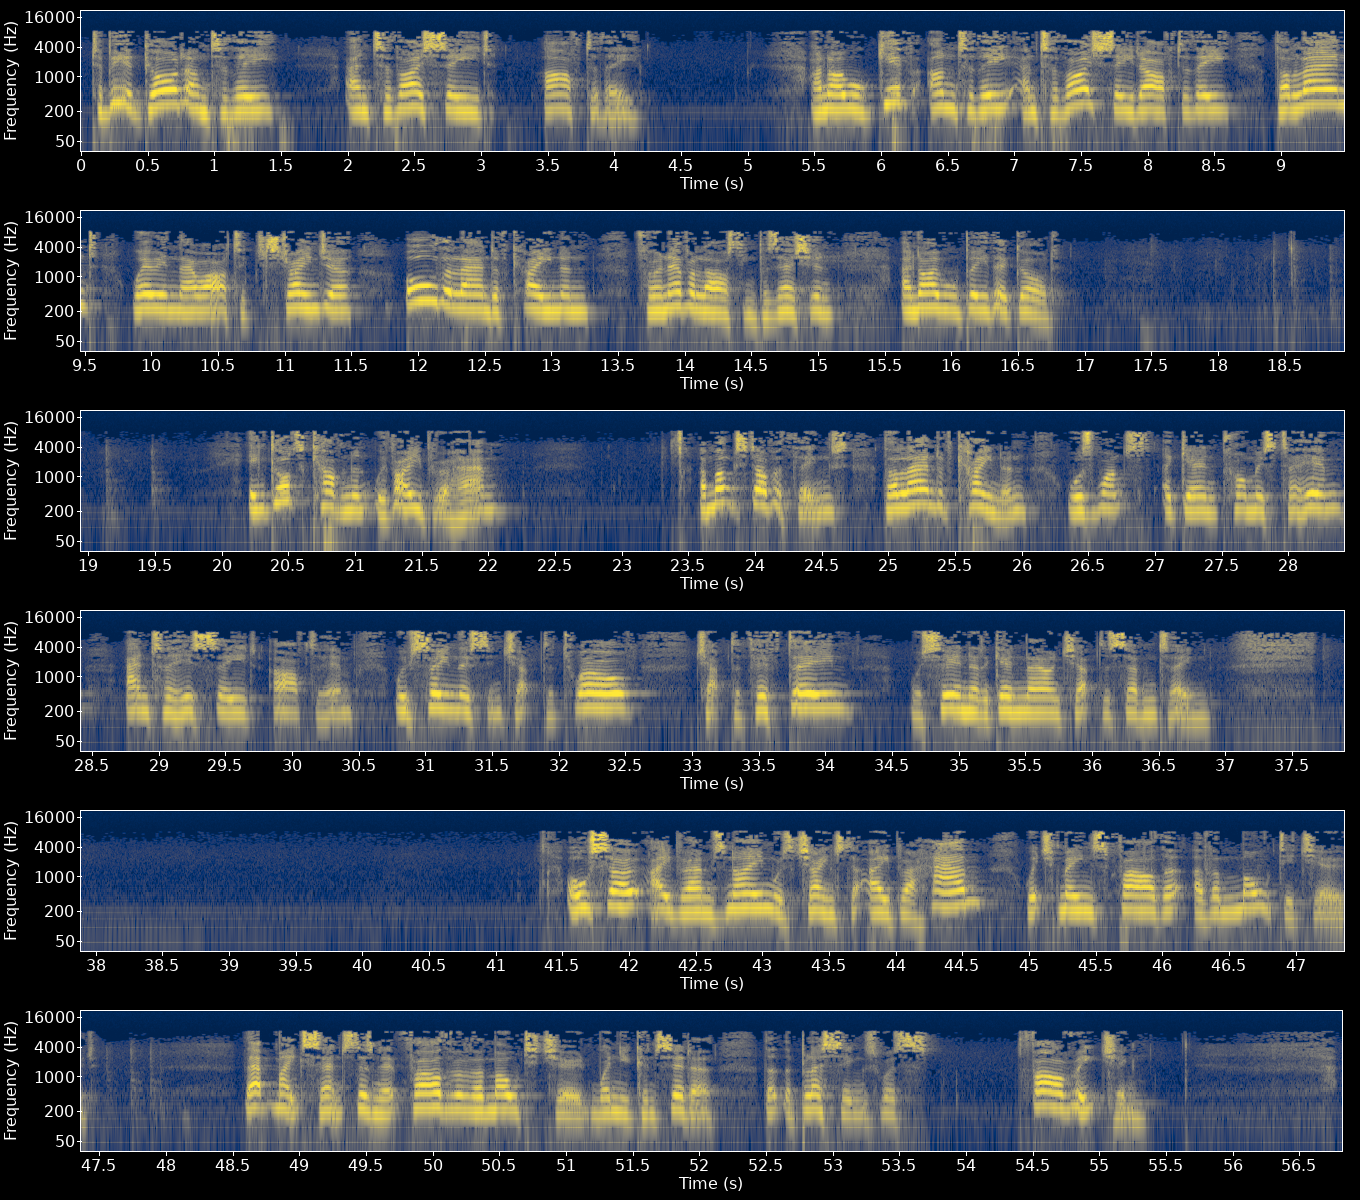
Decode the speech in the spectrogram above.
to be a God unto thee and to thy seed after thee. And I will give unto thee and to thy seed after thee the land wherein thou art a stranger, all the land of Canaan for an everlasting possession, and I will be their God. In God's covenant with Abraham, amongst other things, the land of Canaan was once again promised to him and to his seed after him. We've seen this in chapter 12, chapter 15. We're seeing it again now in chapter 17. Also, Abram's name was changed to Abraham, which means father of a multitude. That makes sense, doesn't it? Father of a multitude when you consider that the blessings were far reaching.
